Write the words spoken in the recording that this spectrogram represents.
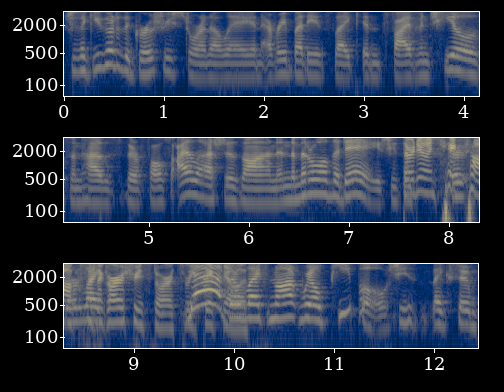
she's like, you go to the grocery store in LA and everybody's like in five inch heels and has their false eyelashes on in the middle of the day. She's They're like, doing TikToks they're at the grocery store. It's yeah, ridiculous. they're like not real people. She's like so.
